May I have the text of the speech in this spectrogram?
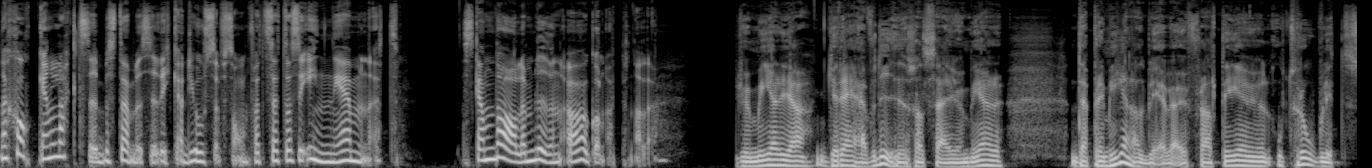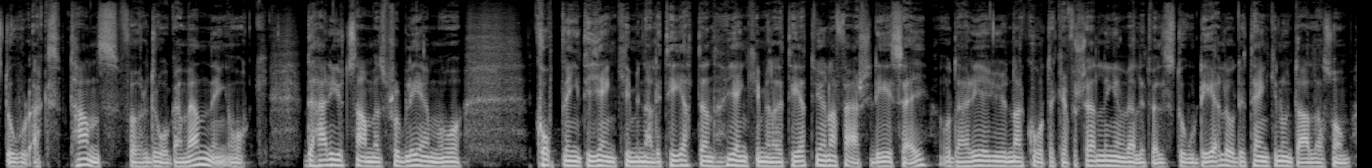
När chocken lagt sig bestämmer sig Rickard Josefsson för att sätta sig in i ämnet. Skandalen blir en ögonöppnare. Ju mer jag grävde i det så att säga, ju mer deprimerad blev jag ju för att det är ju en otroligt stor acceptans för droganvändning och det här är ju ett samhällsproblem och koppling till gängkriminaliteten. Gängkriminalitet är ju en affärsidé i sig och där är ju narkotikaförsäljning en väldigt, väldigt stor del och det tänker nog inte alla som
